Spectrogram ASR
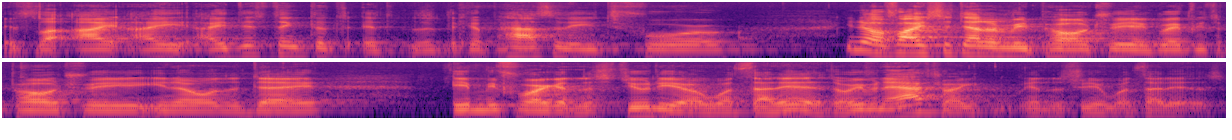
It's like, I, I, I just think that the capacity for, you know, if I sit down and read poetry, a great piece of poetry, you know, on the day, even before I get in the studio, what that is, or even after I get in the studio, what that is.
